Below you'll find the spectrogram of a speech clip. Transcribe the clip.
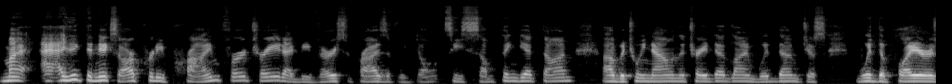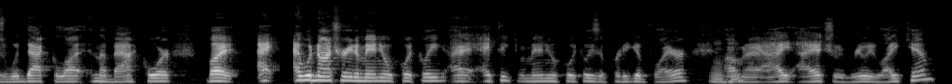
my I think the Knicks are pretty prime for a trade. I'd be very surprised if we don't see something get done uh, between now and the trade deadline with them, just with the players, with that glut in the backcourt. But I, I would not trade Immanuel Quickley. I, I think Immanuel Quickley is a pretty good player. Mm-hmm. Um, and I, I actually really like him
